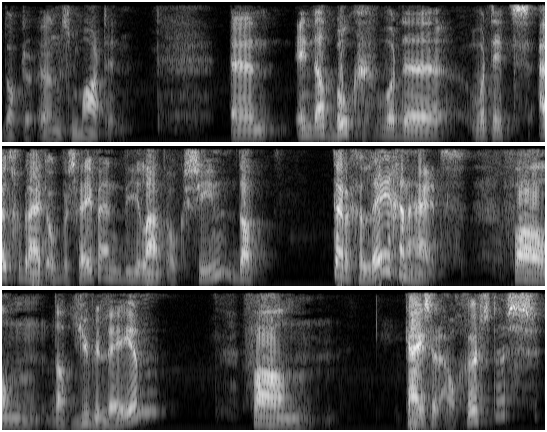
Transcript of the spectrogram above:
Dr. Ernst Martin. En in dat boek wordt dit uitgebreid ook beschreven en die laat ook zien dat ter gelegenheid van dat jubileum van keizer Augustus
